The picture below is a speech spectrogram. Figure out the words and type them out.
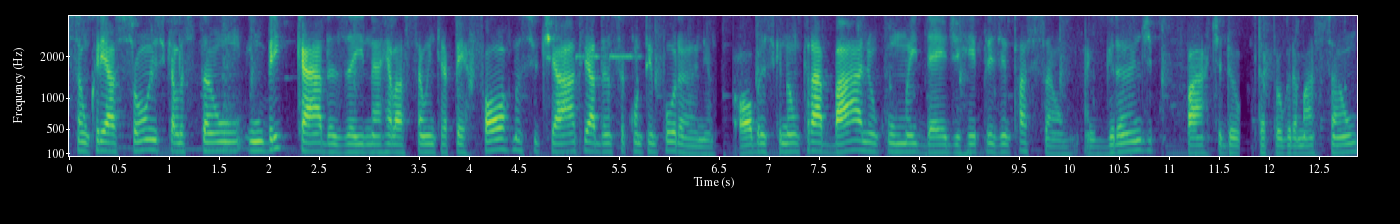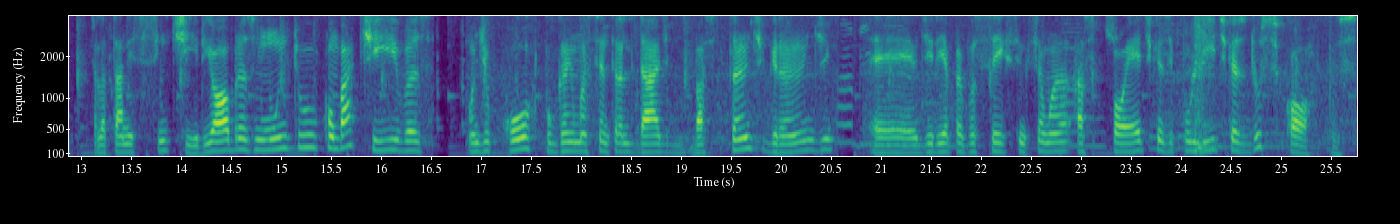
São criações que elas estão imbricadas aí na relação entre a performance, o teatro e a dança contemporânea. Obras que não trabalham com uma ideia de representação. A grande parte do, da programação ela está nesse sentido. E obras muito combativas, onde o corpo ganha uma centralidade bastante grande. É, eu diria para vocês que são as poéticas e políticas dos corpos.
